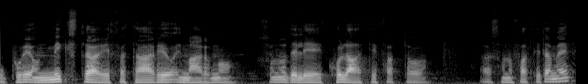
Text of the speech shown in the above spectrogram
oppure un mix tra refrattario e marmo. Sono delle colate, fatto, uh, sono fatte da me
